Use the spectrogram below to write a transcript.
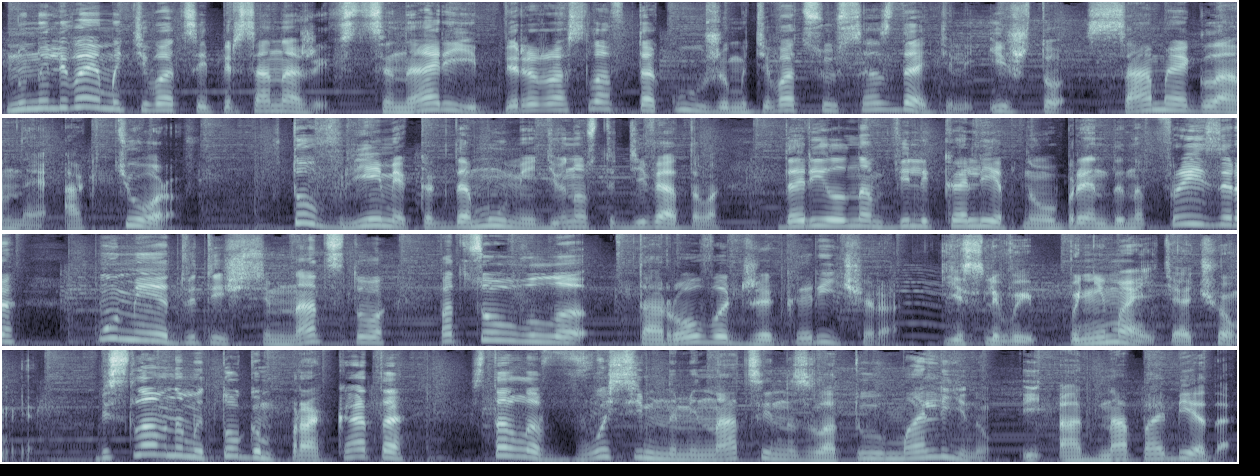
Но нулевая мотивация персонажей в сценарии переросла в такую же мотивацию создателей и, что самое главное, актеров. В то время, когда «Мумия» 99-го дарила нам великолепного Брэндона Фрейзера, «Мумия» 2017-го подсовывала второго Джека Ричера, если вы понимаете о чем я. Бесславным итогом проката стало 8 номинаций на «Золотую малину» и одна победа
